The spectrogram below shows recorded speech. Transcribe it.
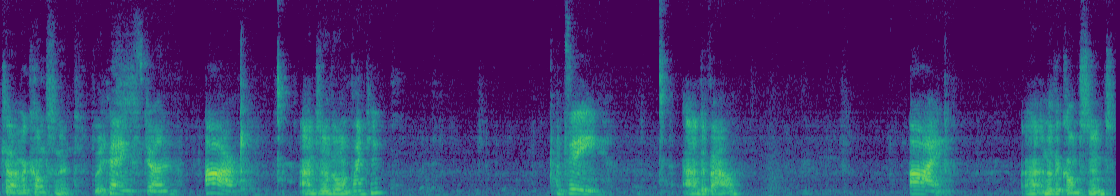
Can I have a consonant, please? Thanks, Jon. R. And another one, thank you. D. And a vowel. I. Uh, another consonant.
